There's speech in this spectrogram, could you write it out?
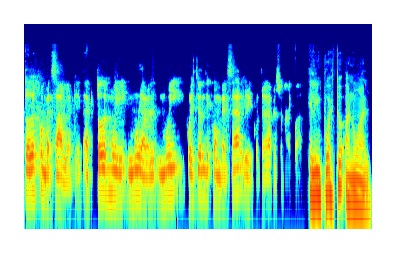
Todo es conversable, todo es muy, muy, muy cuestión de conversar y de encontrar a la persona adecuada. El impuesto anual,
